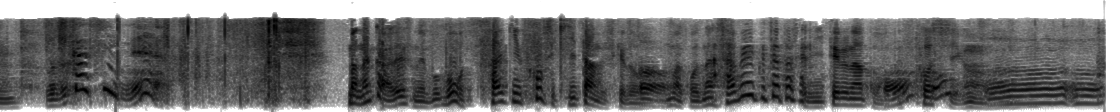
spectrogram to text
ん難しいね。まあなんかあれですね僕も最近少し聞いたんですけどうんまあこうな喋り口は確かに似てるなと本当？少しううんーん。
